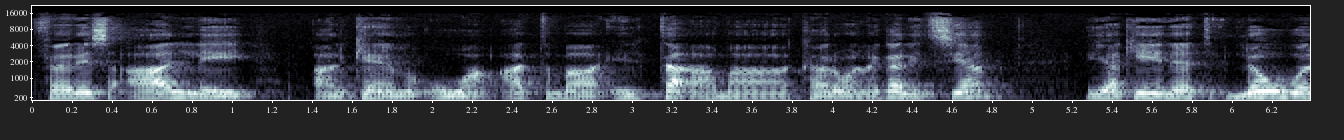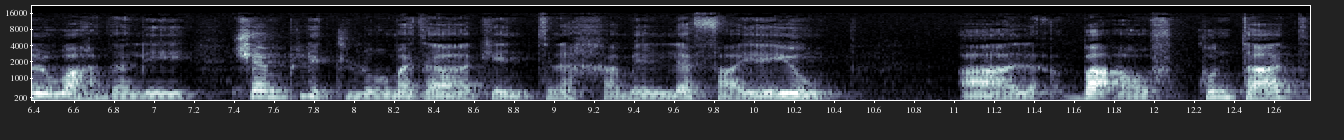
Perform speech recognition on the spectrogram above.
Ferris qal li għalkemm huwa qatt ma iltaqa' ma' Caruana Galizia, hija kienet l-ewwel waħda li ċemplitlu meta kien tneħħa mill-FIAU. Qal baqgħu f'kuntatt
